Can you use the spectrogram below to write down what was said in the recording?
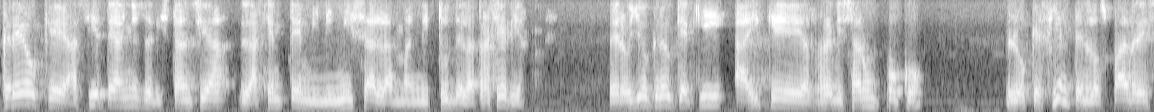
creo que a siete años de distancia la gente minimiza la magnitud de la tragedia. Pero yo creo que aquí hay que revisar un poco lo que sienten los padres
